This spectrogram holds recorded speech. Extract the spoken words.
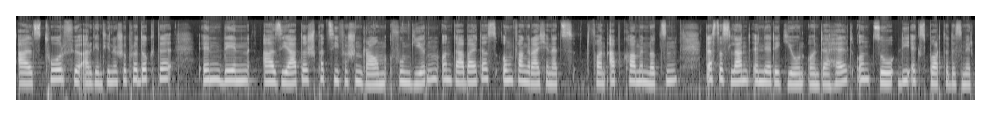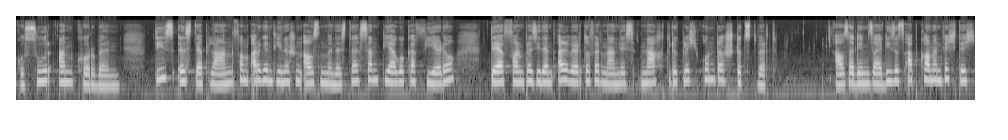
als Tor für argentinische Produkte in den asiatisch-pazifischen Raum fungieren und dabei das umfangreiche Netz von Abkommen nutzen, das das Land in der Region unterhält und so die Exporte des Mercosur ankurbeln. Dies ist der Plan vom argentinischen Außenminister Santiago Cafiero, der von Präsident Alberto Fernández nachdrücklich unterstützt wird. Außerdem sei dieses Abkommen wichtig,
